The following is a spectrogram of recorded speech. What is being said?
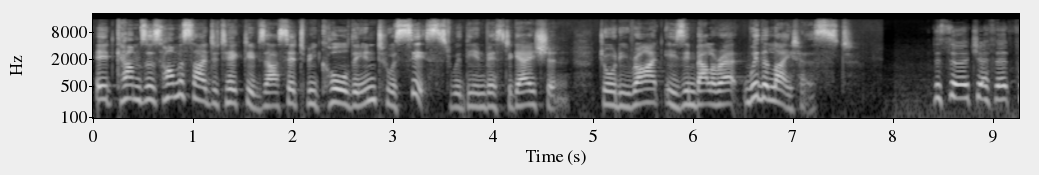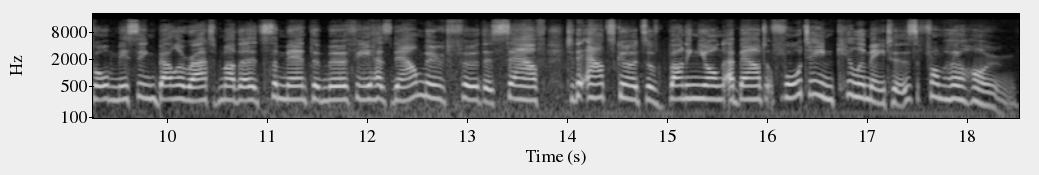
It comes as homicide detectives are set to be called in to assist with the investigation. Geordie Wright is in Ballarat with the latest. The search effort for missing Ballarat mother Samantha Murphy has now moved further south to the outskirts of Buninyong, about 14 kilometres from her home.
